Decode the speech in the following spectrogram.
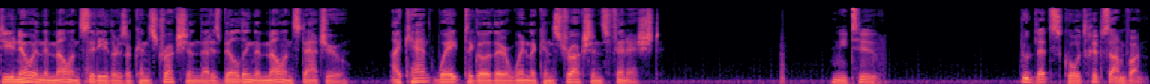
Do you know in the Melon City there's a construction that is building the Melon statue? I can't wait to go there when the construction's finished. Me too. Dude, let's go trip someone.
